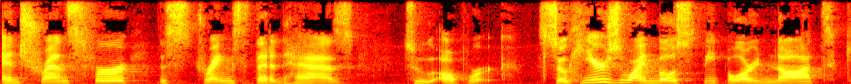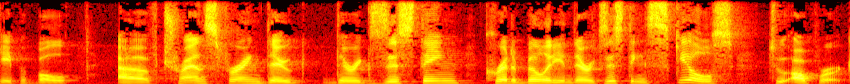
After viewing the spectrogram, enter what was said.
and transfer the strengths that it has to Upwork. So here's why most people are not capable of transferring their, their existing credibility and their existing skills to Upwork.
